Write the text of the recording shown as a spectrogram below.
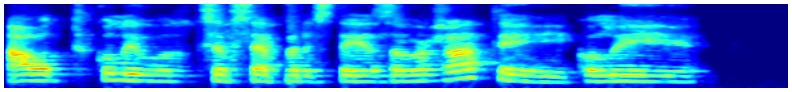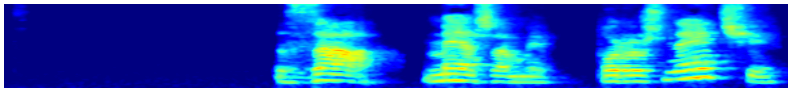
А от коли це все перестає заважати, і коли за межами порожнечі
